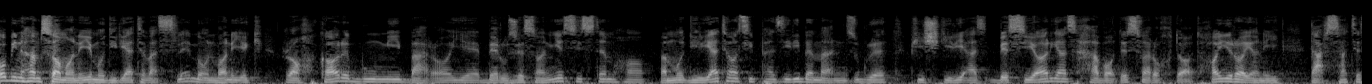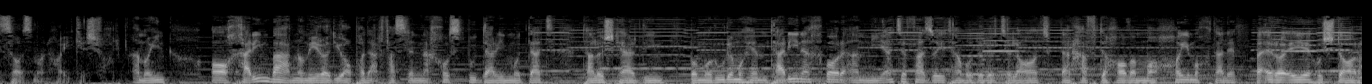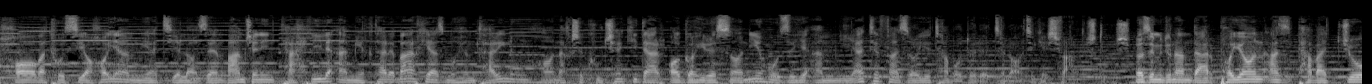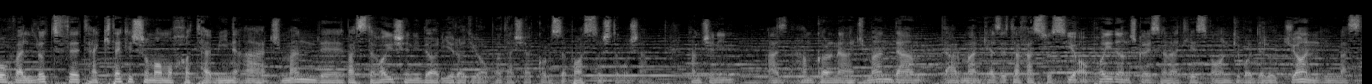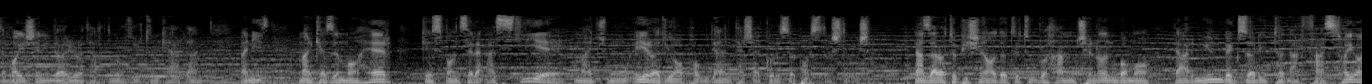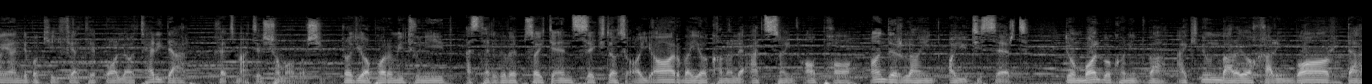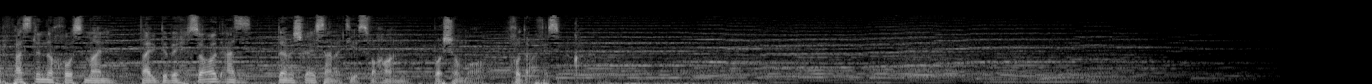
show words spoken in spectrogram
خب این هم سامانه مدیریت وصله به عنوان یک راهکار بومی برای بروزرسانی سیستم ها و مدیریت آسیب پذیری به منظور پیشگیری از بسیاری از حوادث و رخدادهای رایانه‌ای در سطح سازمان های کشور. اما این آخرین برنامه رادیو آپا در فصل نخست بود. در این مدت تلاش کردیم با مرور مهمترین اخبار امنیت فضای تبادل اطلاعات در هفته ها و ماه های مختلف و ارائه هشدارها و توصیه های امنیتی لازم و همچنین تحلیل عمیقتر برخی از مهمترین اونها نقش کوچکی در آگاهی رسانی حوزه امنیت فضای تبادل اطلاعات کشور داشته باشیم. لازم می‌دونم در پایان از توجه و لطف تک تک شما مخاطبین ارجمند بسته های شنیداری رادیو آپا تشکر و سپاس داشته باشم. همچنین از همکاران ارجمندم در مرکز تخصصی آپای دانشگاه صنعتی اصفهان که با دل و جان این بسته های شنیداری رو تقدیم حضورتون کردن و نیز مرکز ماهر که اسپانسر اصلی مجموعه رادیو آپا بودن تشکر و سپاس داشته باشم. نظرات و پیشنهاداتتون رو همچنان با ما در میون بگذارید تا در فصلهای آینده با کیفیت بالاتری در خدمت شما باشیم. رادیو آپا رو می‌تونید از طریق وبسایت nsec.ir و یا کانال at sign آپا underline IUT CERT دنبال بکنید و اکنون برای آخرین بار در فصل نخست من فرید بهزاد از دانشگاه صنعتی اصفهان با شما خداحافظی می‌کنم.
